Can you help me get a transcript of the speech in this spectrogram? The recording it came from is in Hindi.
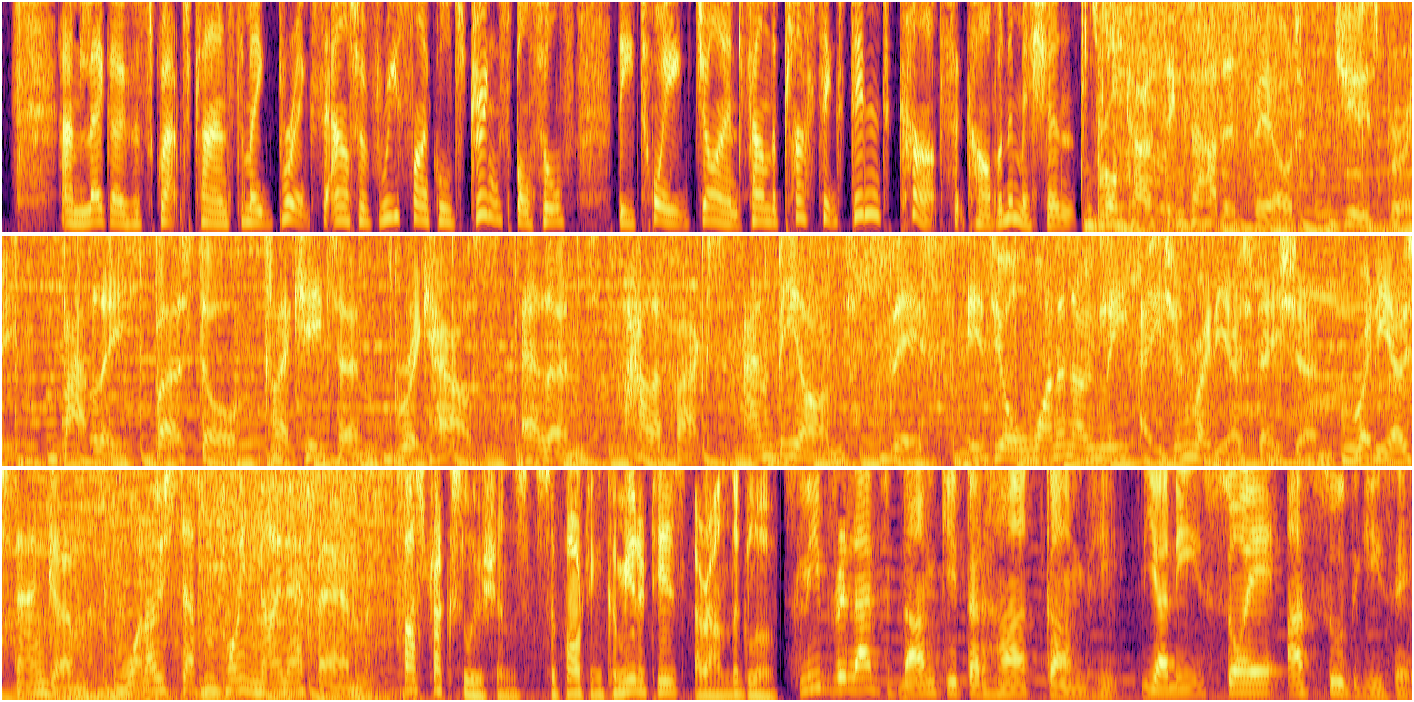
And Lego has scrapped plans to make bricks out of recycled drinks bottles. The toy giant found the plastics didn't cut carbon emissions. Broadcasting to Huddersfield, Dewsbury, Batley, Burstall, Cleckheaton, Brickhouse, Elland, Halifax, and beyond. This is your one and only Asian radio station, Radio Sangam, 107.9 FM. Fast Track Solutions, supporting communities around the globe. Sleep Relax नाम की तरह काम भी यानी सोए आसूदगी से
